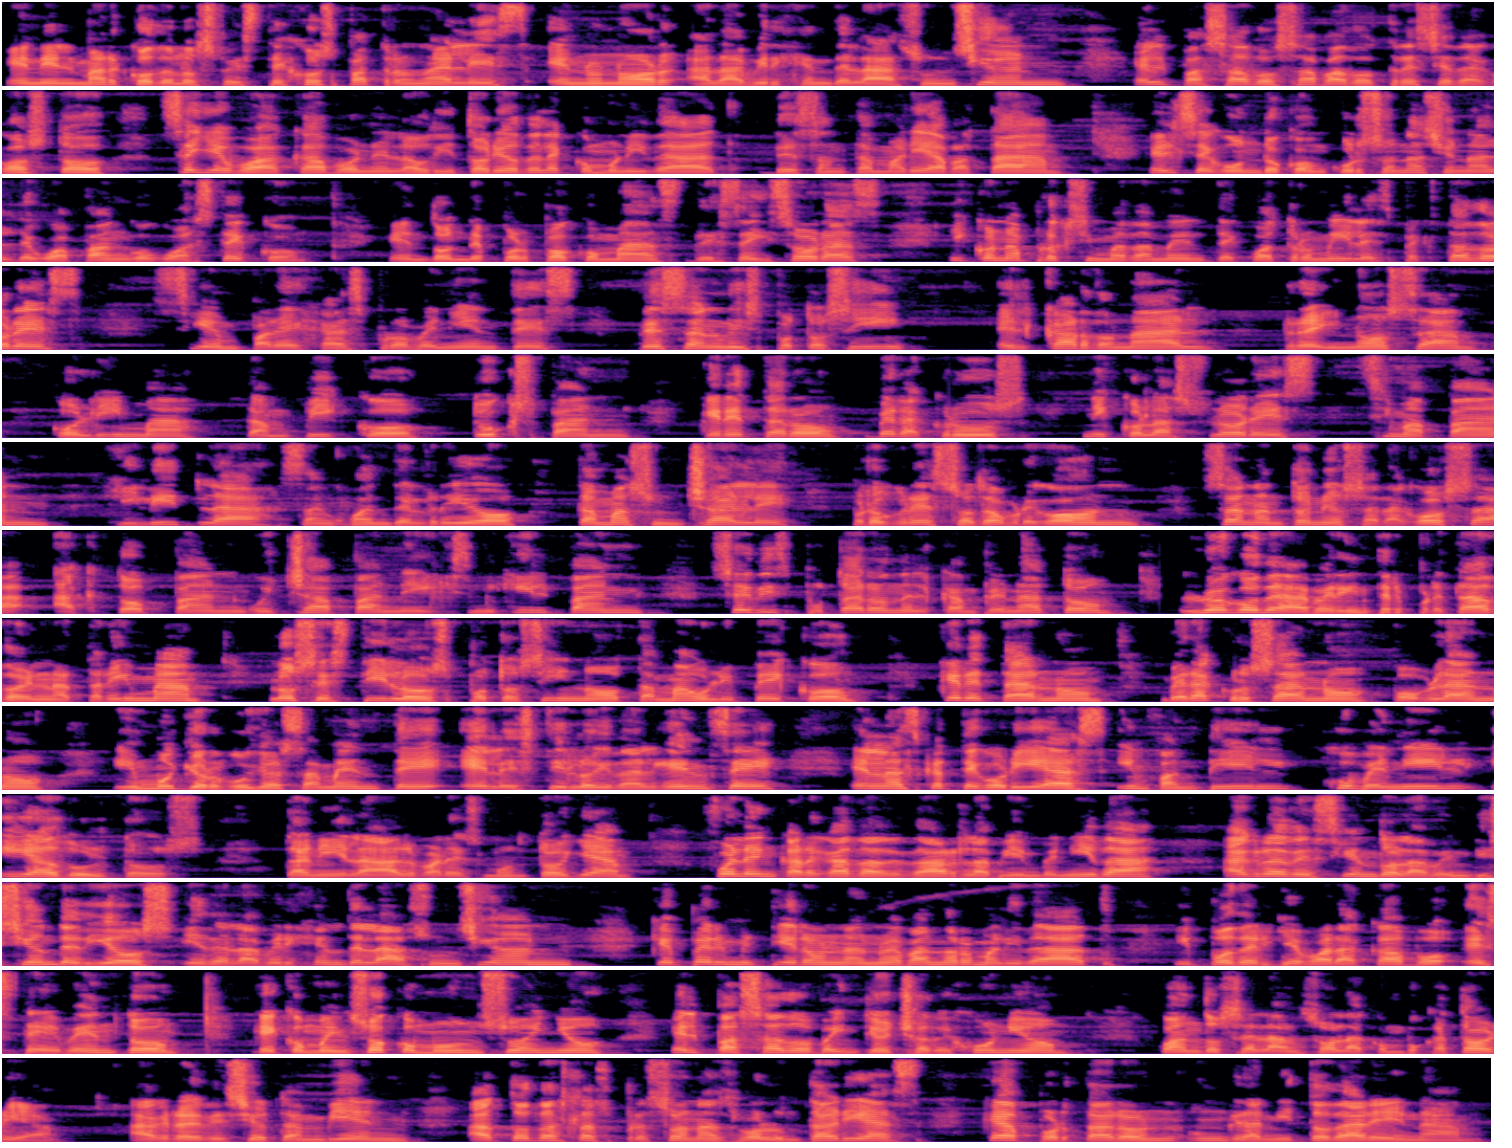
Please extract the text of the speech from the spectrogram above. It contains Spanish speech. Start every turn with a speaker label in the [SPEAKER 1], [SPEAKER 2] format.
[SPEAKER 1] En el marco de los festejos patronales en honor a la Virgen de la Asunción, el pasado sábado 13 de agosto se llevó a cabo en el auditorio de la comunidad de Santa María Batá el segundo concurso nacional de Guapango Huasteco, en donde por poco más de seis horas y con aproximadamente cuatro mil espectadores, 100 parejas provenientes de San Luis Potosí, El Cardonal, Reynosa, Colima, Tampico, Tuxpan, Querétaro, Veracruz, Nicolás Flores, Simapán, Gilitla, San Juan del Río, Tamazunchale, Progreso de Obregón, San Antonio Zaragoza, Actopan, Huichapan y Ixmiquilpan se disputaron el campeonato luego de haber interpretado en la tarima los estilos potosino, tamaulipeco, queretano, veracruzano, poblano y muy orgullosamente el estilo hidalguense en las categorías infantil, juvenil y adultos. Daniela Álvarez Montoya, fue la encargada de dar la bienvenida, agradeciendo la bendición de Dios y de la Virgen de la Asunción que permitieron la nueva normalidad y poder llevar a cabo este evento que comenzó como un sueño el pasado 28 de junio, cuando se lanzó la convocatoria. Agradeció también a todas las personas voluntarias que aportaron un granito de arena.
